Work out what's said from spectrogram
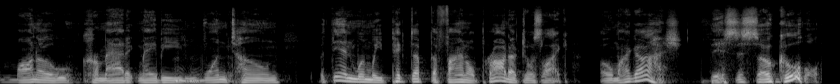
monochromatic maybe one tone. But then when we picked up the final product it was like oh my gosh this is so cool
